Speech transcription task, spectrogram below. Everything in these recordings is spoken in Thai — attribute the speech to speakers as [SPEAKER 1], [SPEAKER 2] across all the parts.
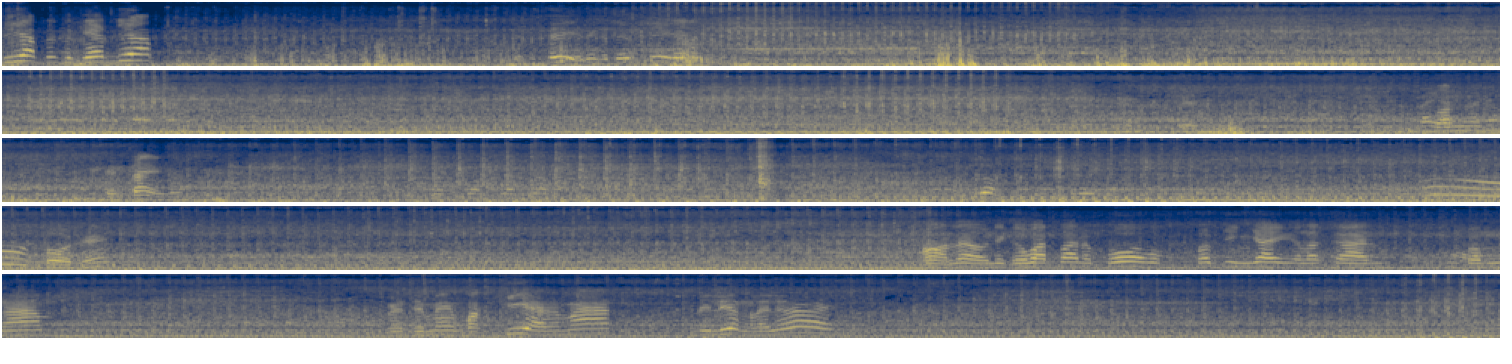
[SPEAKER 1] เยียบเป็นสเก็ตเยียบเต็มที่นี่ก็เต็มที่กันเต็ม
[SPEAKER 2] ใส่เงินเนาะ
[SPEAKER 1] เต็มใต้ก็โค ตรเฮ้ยอ๋อแล้วนี่ก็วัดบ้านโพความจริงใหญ่อลังการความงามมันจะแม่งบักเกี้ยนะมาไม่ได้เรื่องอะไรเลย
